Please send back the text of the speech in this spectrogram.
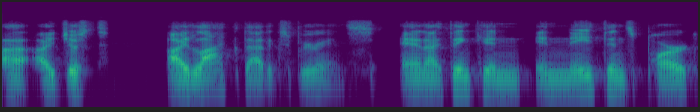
I, I just I lack that experience. And I think in in Nathan's part,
